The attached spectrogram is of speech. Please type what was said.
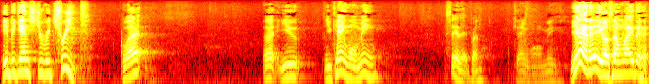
He begins to retreat. What? Uh, you you can't want me. Say that, brother. Can't want me. Yeah, there you go, something like that.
